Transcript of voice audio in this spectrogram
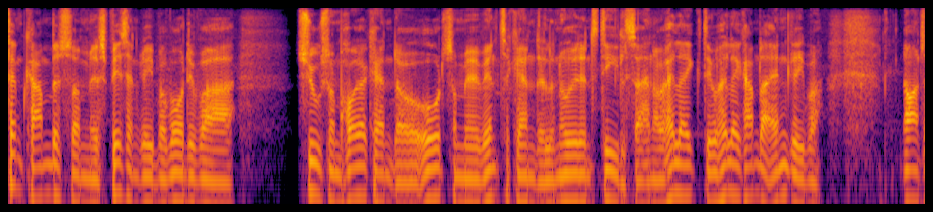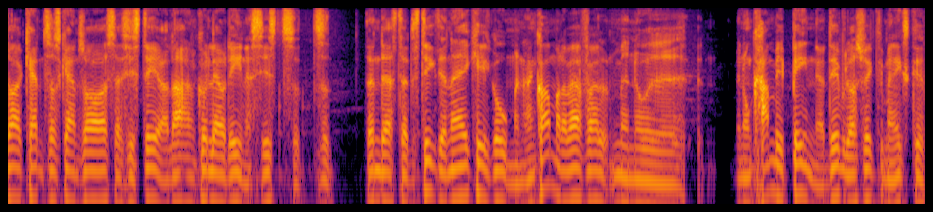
fem kampe som uh, spidsangriber, hvor det var syv som højrekant og otte som uh, venstrekant eller noget i den stil, så han er jo heller ikke, det er jo heller ikke ham, der er angriber. Når han så er kant, så skal han så også assistere, og der har han kun lavet en assist, så, så den der statistik, den er ikke helt god, men han kommer der i hvert fald med noget, med nogle kampe i benene, og det er vel også vigtigt, at man ikke skal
